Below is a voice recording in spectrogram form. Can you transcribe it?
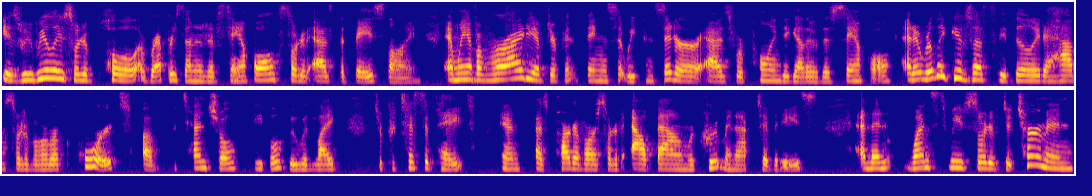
is we really sort of pull a representative sample sort of as the baseline. And we have a variety of different things that we consider as we're pulling together this sample. And it really gives us the ability to have sort of a report of potential people who would like to participate and as part of our sort of outbound recruitment activities. And then once we've sort of determined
